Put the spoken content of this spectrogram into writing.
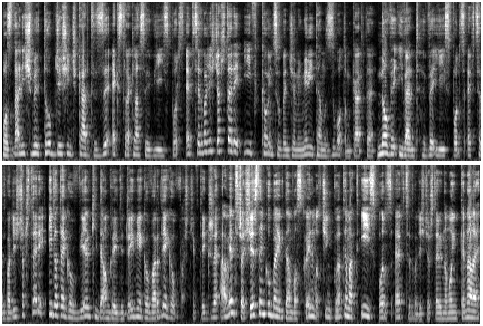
Poznaliśmy top 10 kart z ekstraklasy EA Sports FC24 i w końcu będziemy mieli tam złotą kartę. Nowy event w EA Sports FC24 i do tego wielki downgrade Jamie'ego Wardiego właśnie w tej grze. A więc cześć, jestem Kuba i witam was w kolejnym odcinku na temat EA Sports FC24 na moim kanale.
